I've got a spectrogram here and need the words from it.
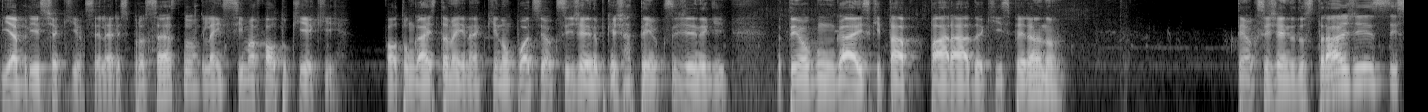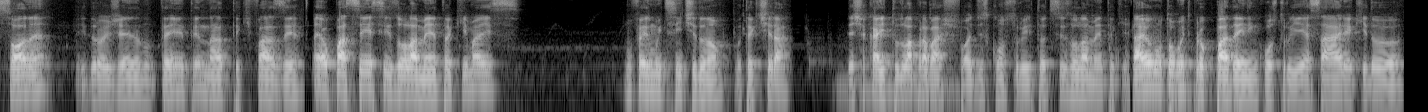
e abrir este aqui. Acelera esse processo. E lá em cima falta o que aqui? Falta um gás também, né? Que não pode ser oxigênio, porque já tem oxigênio aqui. Eu tenho algum gás que tá parado aqui esperando. Tem oxigênio dos trajes e só, né? Hidrogênio não tem, não tem nada, tem que fazer. É, eu passei esse isolamento aqui, mas não fez muito sentido não. Vou ter que tirar. Deixa cair tudo lá pra baixo. Pode desconstruir todo esse isolamento aqui. Tá, eu não tô muito preocupado ainda em construir essa área aqui do,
